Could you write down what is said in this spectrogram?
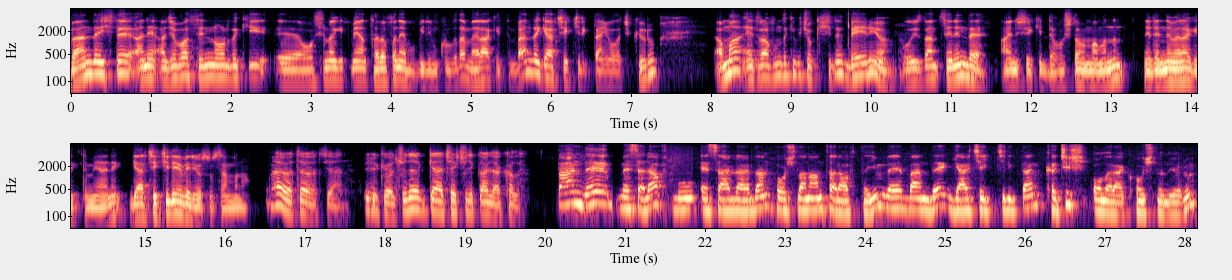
Ben de işte hani acaba senin oradaki e, hoşuna gitmeyen tarafı ne bu bilim kurguda merak ettim. Ben de gerçekçilikten yola çıkıyorum. Ama etrafımdaki birçok kişi de beğeniyor. O yüzden senin de aynı şekilde hoşlanmamanın nedenini merak ettim yani. Gerçekçiliğe veriyorsun sen bunu. Evet evet yani. Büyük ölçüde gerçekçilikle alakalı. Ben de mesela bu eserlerden hoşlanan taraftayım ve ben de gerçekçilikten kaçış olarak hoşlanıyorum.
